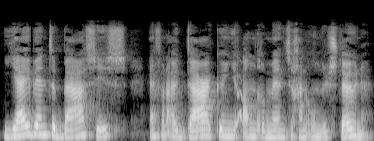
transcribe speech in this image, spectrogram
Jij bent de basis en vanuit daar kun je andere mensen gaan ondersteunen.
